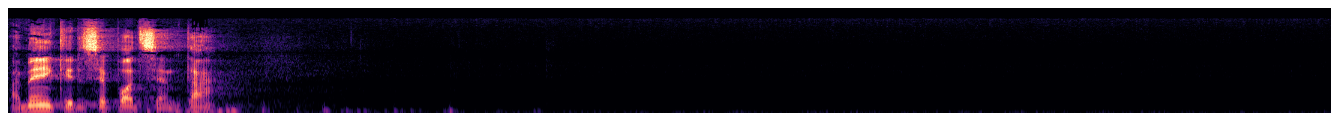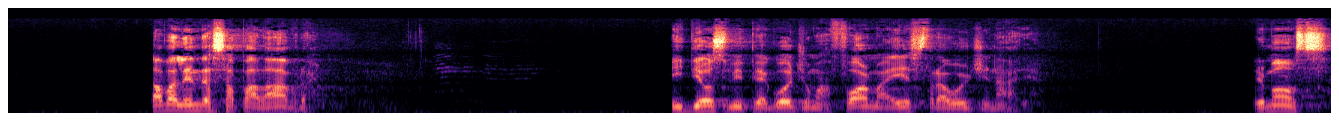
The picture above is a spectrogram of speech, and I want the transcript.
Amém, querido? Você pode sentar. Estava lendo essa palavra e Deus me pegou de uma forma extraordinária. Irmãos,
